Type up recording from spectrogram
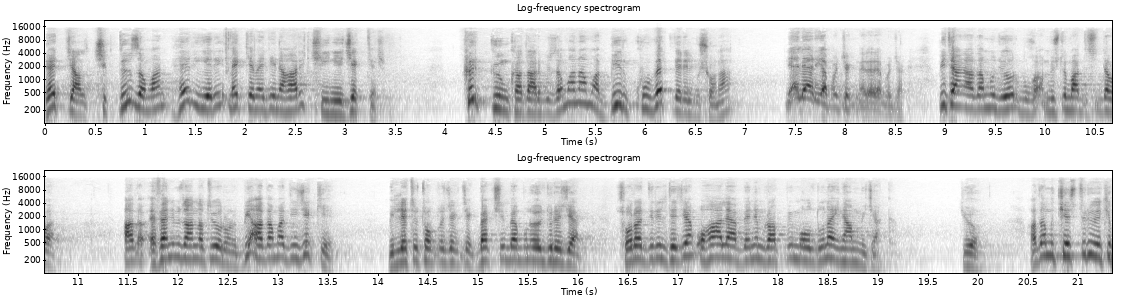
Deccal çıktığı zaman her yeri Mekke Medine hariç çiğneyecektir. 40 gün kadar bir zaman ama bir kuvvet verilmiş ona. Neler yapacak neler yapacak. Bir tane adamı diyor bu Müslüm hadisinde var. Adam, Efendimiz anlatıyor onu. Bir adama diyecek ki milleti toplayacak diyecek. Bak şimdi ben bunu öldüreceğim. Sonra dirilteceğim. O hala benim Rabbim olduğuna inanmayacak. Diyor. Adamı kestiriyor iki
